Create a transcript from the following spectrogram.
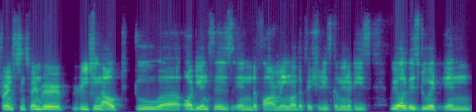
for instance, when we're reaching out to uh, audiences in the farming or the fisheries communities, we always do it in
